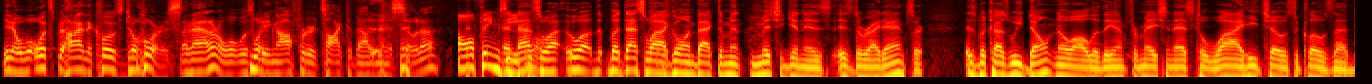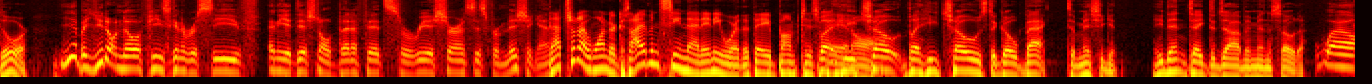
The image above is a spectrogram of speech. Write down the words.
you know, what's behind the closed doors. I mean, I don't know what was what? being offered or talked about in Minnesota. All things and equal. that's why. Well, but that's why going back to Michigan is is the right answer. Is because we don't know all of the information as to why he chose to close that door. Yeah, but you don't know if he's going to receive any additional benefits or reassurances from Michigan. That's what I wonder because I haven't seen that anywhere that they bumped his but pay he chose, but he chose to go back to Michigan. He didn't take the job in Minnesota. Well,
